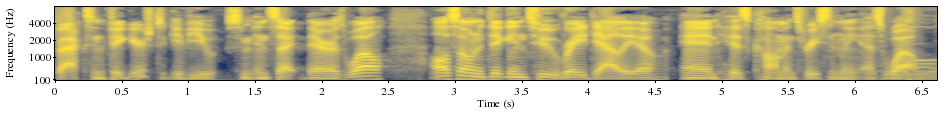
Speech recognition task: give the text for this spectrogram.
facts and figures to give you some insight there as well. Also, I want to dig into Ray Dalio and his comments recently as well.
